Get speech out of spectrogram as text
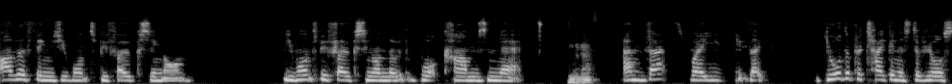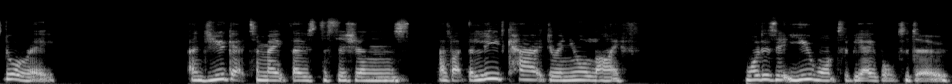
other things you want to be focusing on. You want to be focusing on the what comes next. Mhm. And that's where you like you're the protagonist of your story. And you get to make those decisions as like the lead character in your life. What is it you want to be able to do?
